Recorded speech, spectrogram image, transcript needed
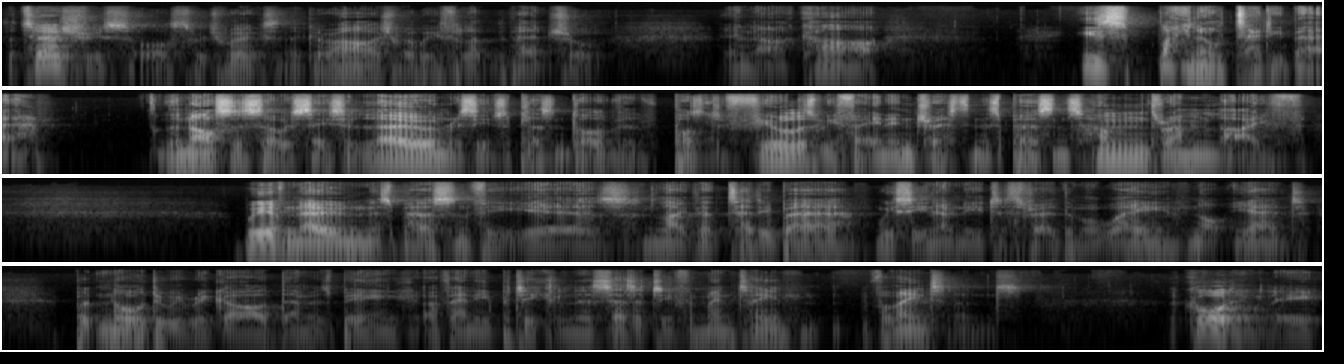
The tertiary source, which works in the garage where we fill up the petrol in our car, is like an old teddy bear. The narcissist always says hello and receives a pleasant dollop of positive fuel as we feign interest in this person's humdrum life. We have known this person for years, and like that teddy bear, we see no need to throw them away, not yet but nor do we regard them as being of any particular necessity for, maintain, for maintenance. Accordingly,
